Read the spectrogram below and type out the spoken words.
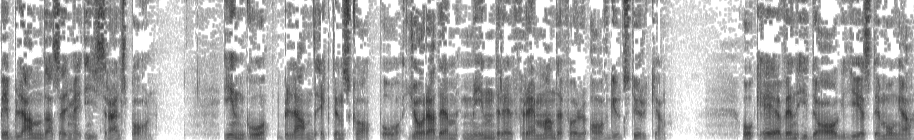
beblanda sig med Israels barn, ingå blandäktenskap och göra dem mindre främmande för avgudstyrkan. Och även idag ges det många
